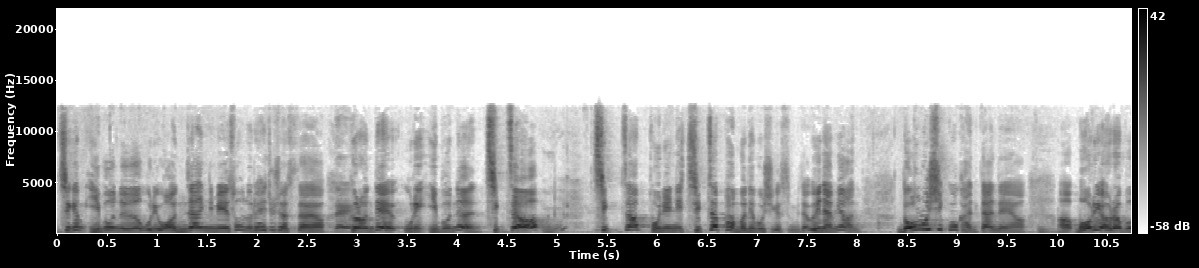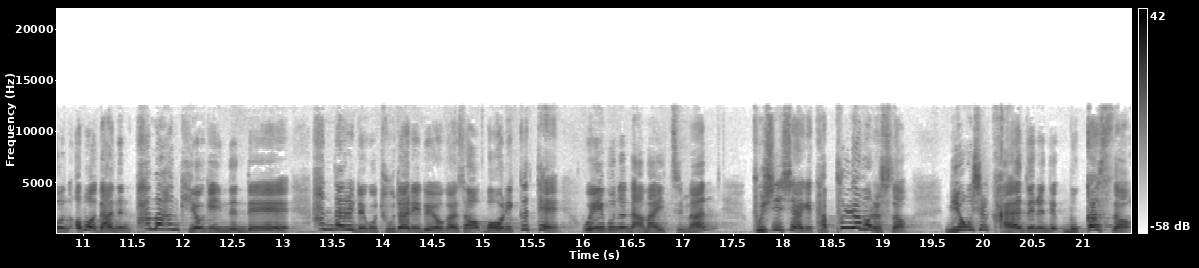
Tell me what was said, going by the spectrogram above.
지금 이분은 우리 원장님이 손으로 해주셨어요. 네. 그런데 우리 이분은 직접, 직접 본인이 직접 한번 해보시겠습니다. 왜냐면 너무 쉽고 간단해요. 어, 머리 여러분, 어머, 나는 파마한 기억이 있는데 한 달이 되고 두 달이 되어 가서 머리 끝에 웨이브는 남아 있지만 부시시하게 다 풀려버렸어. 미용실 가야 되는데 못 갔어.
